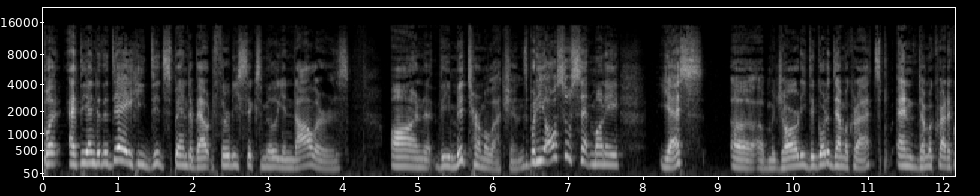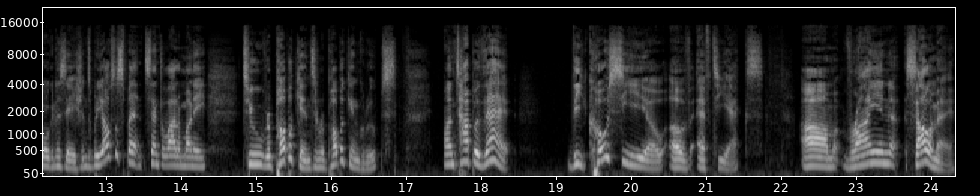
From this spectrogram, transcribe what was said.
But at the end of the day, he did spend about $36 million on the midterm elections. But he also sent money, yes, uh, a majority did go to Democrats and Democratic organizations, but he also spent sent a lot of money to Republicans and Republican groups. On top of that, the co-CEO of FTX, um, Ryan Salame,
